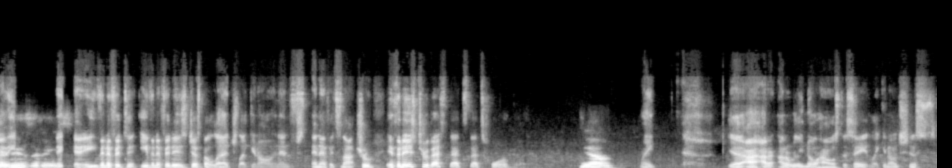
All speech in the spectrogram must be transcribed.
I It mean, is, it E- even if it's even if it is just alleged, like you know, and if and if it's not true, if it is true, that's that's that's horrible. Yeah, Like, yeah, I, I don't I don't really know how else to say it. Like you know, it's just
